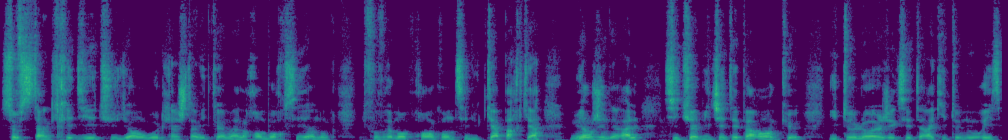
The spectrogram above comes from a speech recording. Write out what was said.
sauf si tu as un crédit étudiant ou autre. Là, je t'invite quand même à le rembourser. Hein. donc, il faut vraiment prendre en compte, c'est du cas par cas. Mais en général, si tu habites chez tes parents, qu'ils te logent, etc., qu'ils te nourrissent,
